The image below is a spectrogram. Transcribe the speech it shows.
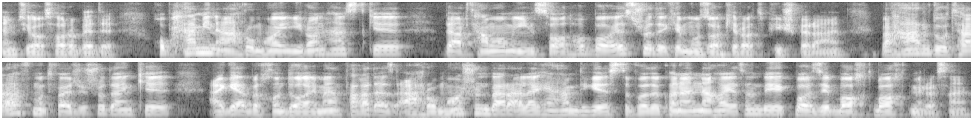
امتیازها رو بده. خب همین اهرم های ایران هست که در تمام این سالها باعث شده که مذاکرات پیش برن و هر دو طرف متوجه شدن که اگر بخوان دائما فقط از اهرم هاشون بر علیه هم دیگه استفاده کنن نهایتا به یک بازی باخت باخت می‌رسن.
